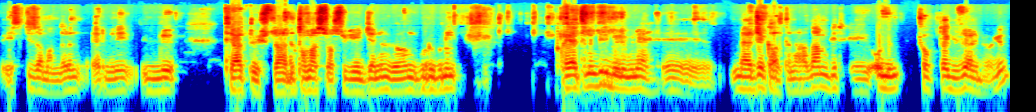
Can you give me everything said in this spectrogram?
eski zamanların Ermeni ünlü tiyatro üstadı Thomas Fasulyeci'nin ve onun grubunun hayatının bir bölümüne e, mercek altına alan bir e, oyun. Çok da güzel bir oyun.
